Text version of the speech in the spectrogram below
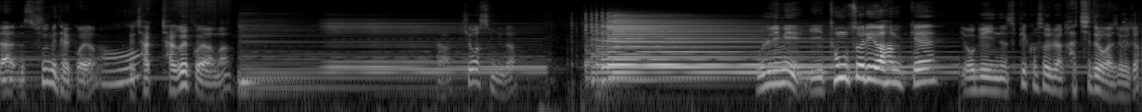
나 수음이 될 거예요. 어. 작, 작을 거예요 아마. 자 키웠습니다. 울림이 이 통소리와 함께 여기 있는 스피커 소리랑 같이 들어가죠, 그죠? 오,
